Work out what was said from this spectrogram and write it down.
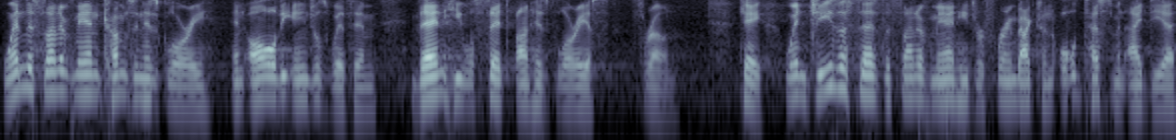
When the Son of Man comes in his glory, and all the angels with him, then he will sit on his glorious throne. Okay, when Jesus says the Son of Man, he's referring back to an Old Testament idea.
